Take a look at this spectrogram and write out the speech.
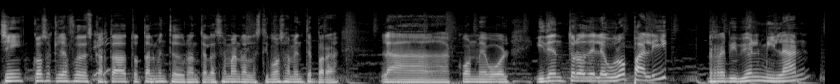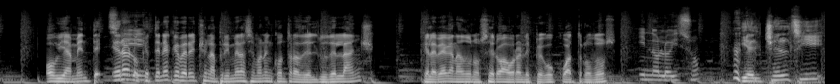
Sí, cosa que ya fue descartada totalmente durante la semana, lastimosamente para la Conmebol. Y dentro de la Europa League revivió el Milán, obviamente. Era lo que tenía que haber hecho en la primera semana en contra del Dudelange, que le había ganado 1-0, ahora le pegó 4-2. Y no lo hizo. Y el Chelsea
